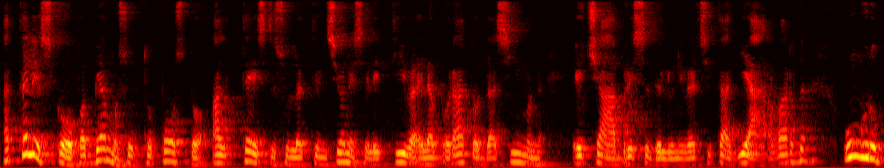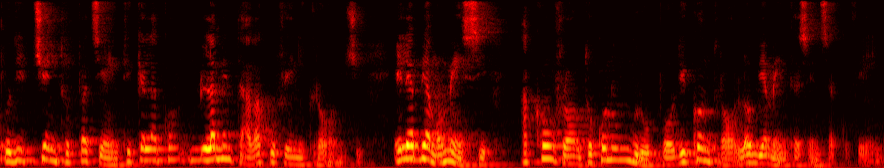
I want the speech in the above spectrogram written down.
A tale scopo abbiamo sottoposto al test sull'attenzione selettiva elaborato da Simon e Chabris dell'Università di Harvard un gruppo di 100 pazienti che la, lamentava acufeni cronici e li abbiamo messi a confronto con un gruppo di controllo ovviamente senza acufeni.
